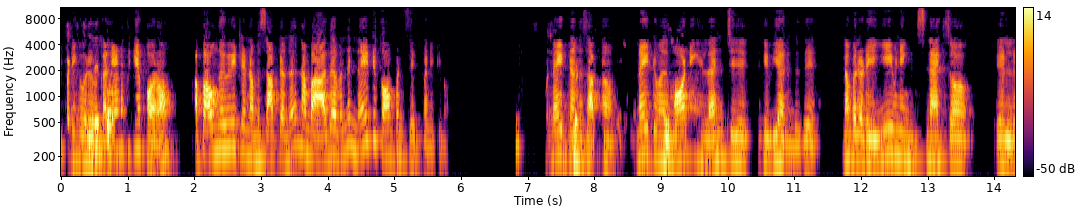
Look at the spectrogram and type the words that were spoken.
இப்ப நீங்க ஒரு கல்யாணத்துக்கே போறோம். அப்ப அவங்க வீட்ல நம்ம சாப்பிட்டு நம்ம அதை வந்து நைட்டு காம்பன்சேட் பண்ணிக்கணும். நைட் நாங்க சாப்பிட்டோம். நைட் மார்னிங் லஞ்ச் ஹெவியா இருந்தது. நம்மளுடைய ஈவினிங் ஸ்நாக்ஸோ இல்ல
